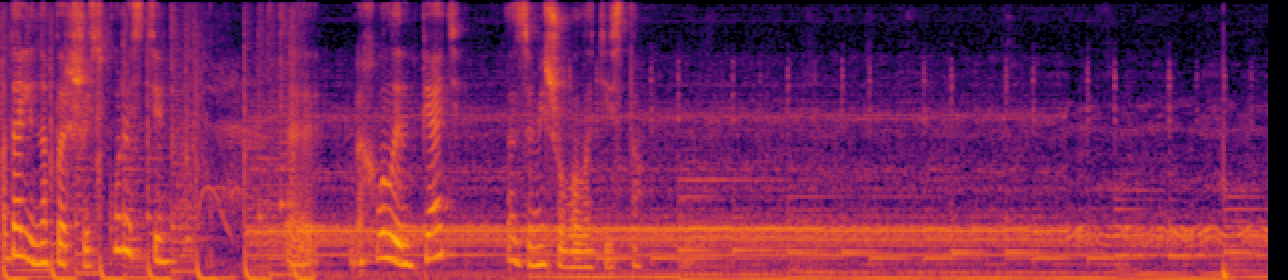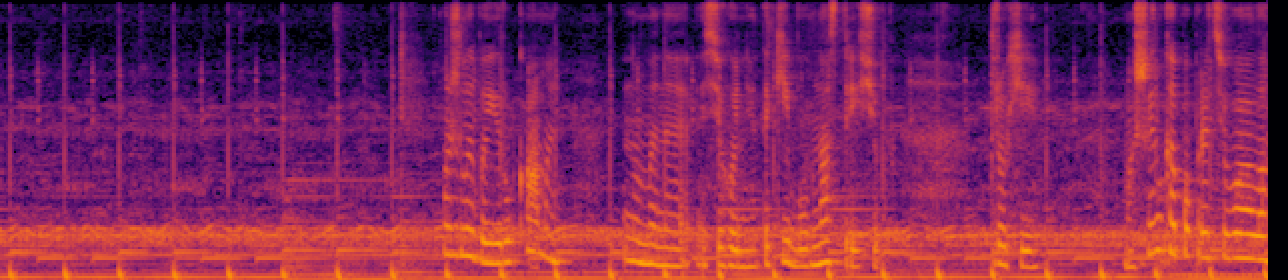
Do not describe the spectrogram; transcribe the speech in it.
А далі на першій скорості е, хвилин 5 замішувала тісто. Можливо, і руками. Ну, У мене сьогодні такий був настрій, щоб трохи машинка попрацювала,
